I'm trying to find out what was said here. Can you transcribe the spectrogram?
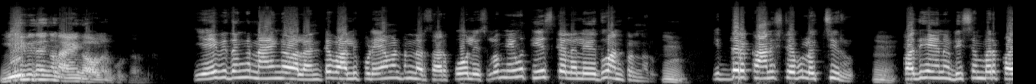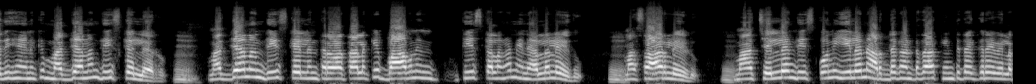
ఏ విధంగా న్యాయం కావాలనుకుంటున్నారు? ఏ విధంగా న్యాయం కావాలంటే వాళ్ళు ఇప్పుడు ఏమంటున్నారు సార్ పోలీసులు మేము తీసుకెళ్ళలేదు అంటున్నారు. ఇద్దరు కానిస్టేబుల్ వచ్చిర్రు. పదిహేను డిసెంబర్ పదిహేనుకి మధ్యాహ్నం తీసుకెళ్ళారు. మధ్యాహ్నం తీసుకెళ్ళిన తర్వాత వాళ్ళకి బాబుని తీసుకెళ్ళగా నేను వెళ్ళలేదు. మా సార్ లేడు. మా చెల్లెని తీసుకొని వీళ్ళని అర్ధ గంట దాకా ఇంటి దగ్గరే వీళ్ళ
